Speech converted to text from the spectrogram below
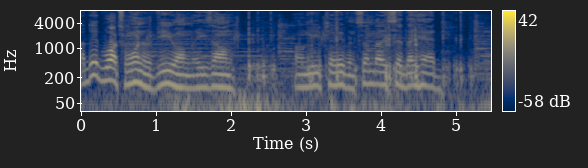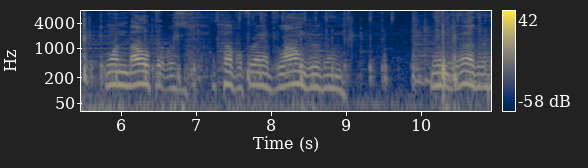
I did watch one review on these on on YouTube, and somebody said they had one bolt that was a couple threads longer than than the other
